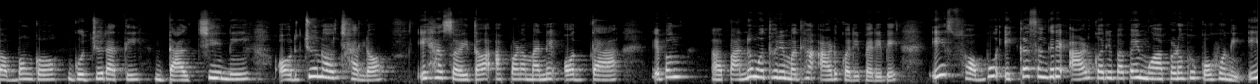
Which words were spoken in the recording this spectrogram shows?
लवंग गुजराती डालचीनी अर्जुन छाल यह सहित आपण मैंने अदा एवं ପାନ ମଥୁରୀ ମଧ୍ୟ ଆଡ଼୍ କରିପାରିବେ ଏସବୁ ଏକା ସାଙ୍ଗରେ ଆଡ଼୍ କରିବା ପାଇଁ ମୁଁ ଆପଣଙ୍କୁ କହୁନି ଏ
